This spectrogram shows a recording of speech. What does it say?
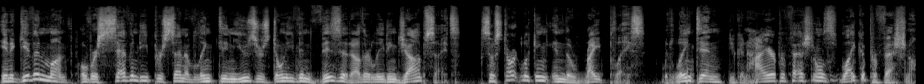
In a given month, over 70% of LinkedIn users don't even visit other leading job sites. So start looking in the right place. With LinkedIn, you can hire professionals like a professional.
